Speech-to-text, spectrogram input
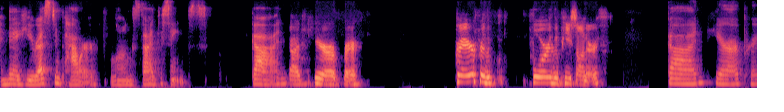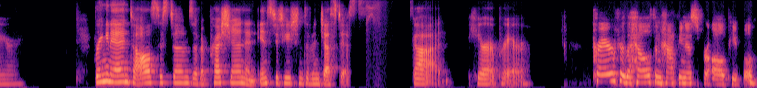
and may he rest in power alongside the saints. God, God, hear our prayer. Prayer for the for the peace on earth. God, hear our prayer. Bring an end to all systems of oppression and institutions of injustice. God, hear our prayer. Prayer for the health and happiness for all people.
